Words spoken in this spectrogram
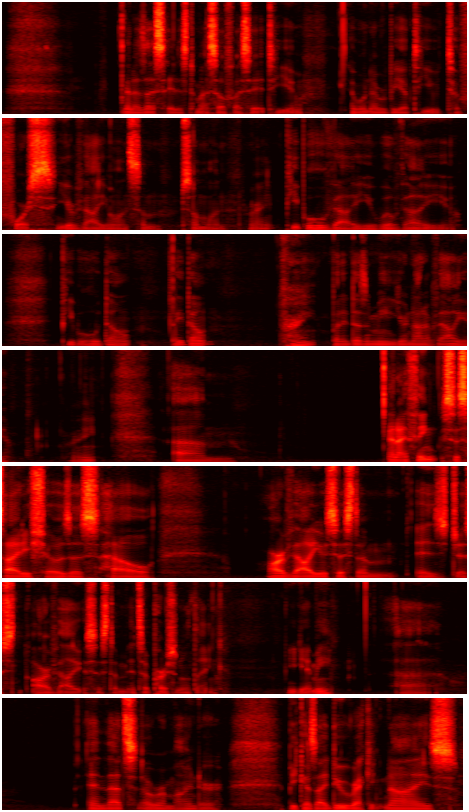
and as I say this to myself, I say it to you. It will never be up to you to force your value on some someone, right? People who value you will value you. People who don't, they don't, right? But it doesn't mean you're not of value, right? Um, and I think society shows us how our value system is just our value system. It's a personal thing. You get me? Uh, and that's a reminder because I do recognize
